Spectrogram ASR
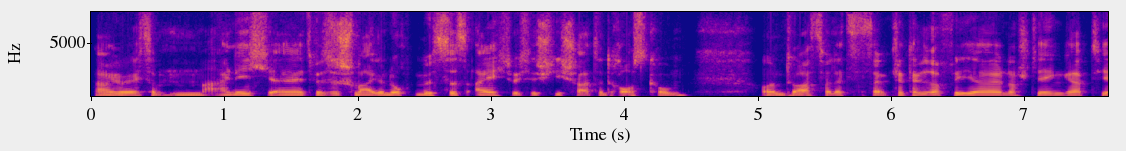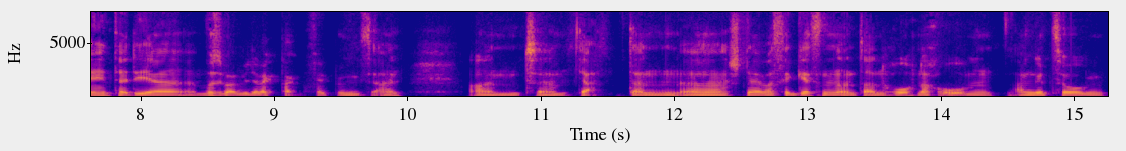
Da habe ich überlegt, so, hm, eigentlich, äh, jetzt bist du schmal genug, müsste es eigentlich durch die Skischarte rauskommen. Und du hast zwar letztens ein Klettergraffel hier noch stehen gehabt, hier hinter dir, muss ich mal wieder wegpacken, fällt mir übrigens ein. Und ähm, ja, dann äh, schnell was gegessen und dann hoch nach oben angezogen,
